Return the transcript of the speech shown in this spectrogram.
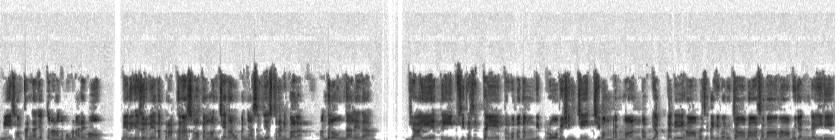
మీ సొంతంగా చెప్తున్నాను అనుకుంటున్నారేమో? నేను యజుర్వేద ప్రార్థనా శ్లోకంలోంచే నా ఉపన్యాసం చేస్తున్నాను ఇవాళ. అందులో ఉందా లేదా? ధ్యాయేత్ ఈప్సిత సిద్ధయే త్రువపదం విప్రోభిషించే శివం బ్రహ్మాండ వ్యాప్తదేహ భసిత హిమరుచాభా సమానా భుజంగై.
